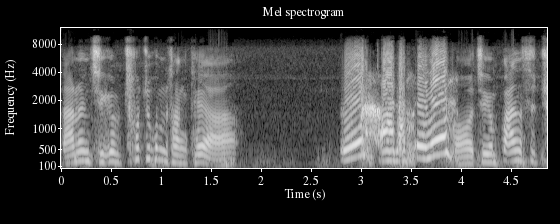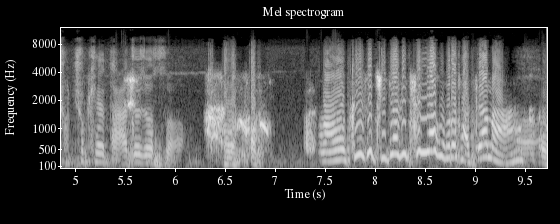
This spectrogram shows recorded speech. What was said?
나는 지금 초죽음 상태야 왜? 아, 나 때문에? 어 지금 빤스 축축해 다 젖었어 어, 그래서 기저귀 틀려고 물어봤잖아. 어,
